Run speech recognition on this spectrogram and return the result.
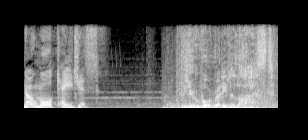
No more cages. You've already lost.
